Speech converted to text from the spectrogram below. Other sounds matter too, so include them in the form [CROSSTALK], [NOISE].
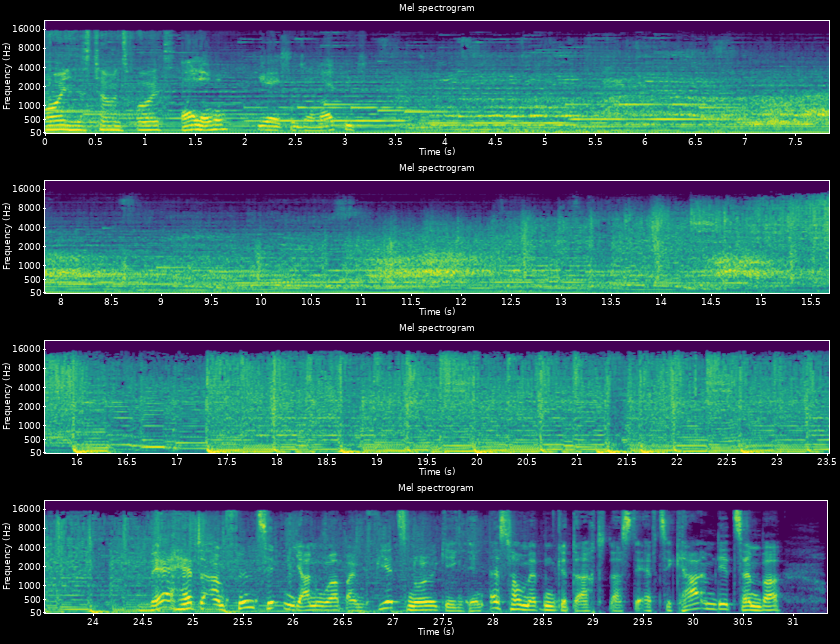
Moin, hier ist Terence Boyd. Hallo, hier ist unser Rakic. Hätte am 15. Januar beim 4-0 gegen den SV Meppen gedacht, dass der FCK im Dezember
